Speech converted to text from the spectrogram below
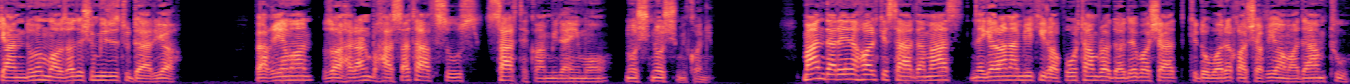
گندم مازادش میریزه تو دریا بقیهمان ظاهرا با حسرت افسوس سر تکان می دهیم و نش نش می. من در این حال که سردم است نگرانم یکی راپورتم را داده باشد که دوباره قاچاقی آمادم تو.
